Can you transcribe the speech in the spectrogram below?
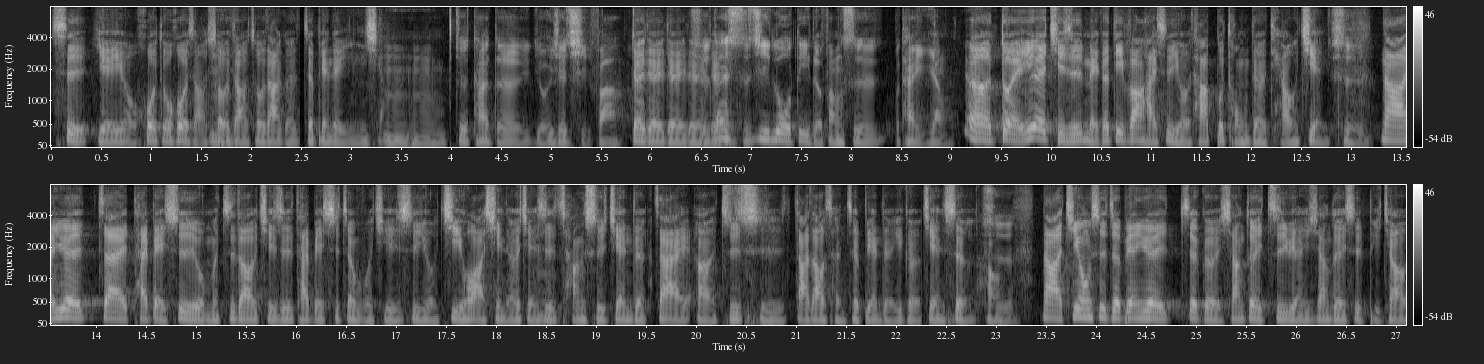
是也有或多或少受到周大哥这边的影响。嗯嗯，就他的有一些启发。对对对对，但实际落地的方式不太一样。呃，对，因为其实每个地方还是有它不同的条件。是。那因为在台北市，我们知道，其实台北市政府其实是有计划性的，而且是长时间的在呃支持大稻城这边的一个建设。是。那基隆市这边，因为这个相对资源相对是比比较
